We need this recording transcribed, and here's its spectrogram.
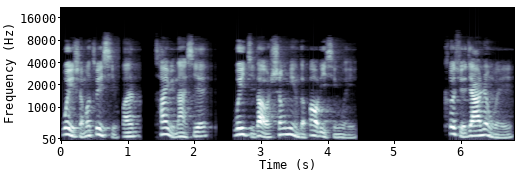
为什么最喜欢参与那些危及到生命的暴力行为？科学家认为，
